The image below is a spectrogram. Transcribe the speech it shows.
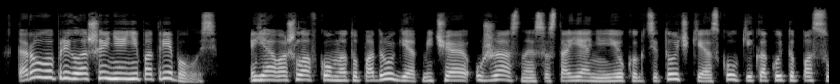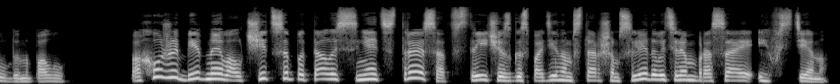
Второго приглашения не потребовалось. Я вошла в комнату подруги, отмечая ужасное состояние ее когтеточки и осколки какой-то посуды на полу. Похоже, бедная волчица пыталась снять стресс от встречи с господином старшим следователем, бросая их в стену.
